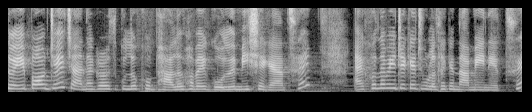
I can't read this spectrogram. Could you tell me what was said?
তো এই পর্যায়ে চায়না গ্রাসগুলো খুব ভালোভাবে গলে মিশে গেছে। এখন আমি এটাকে চুলা থেকে নামিয়ে নিচ্ছি।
